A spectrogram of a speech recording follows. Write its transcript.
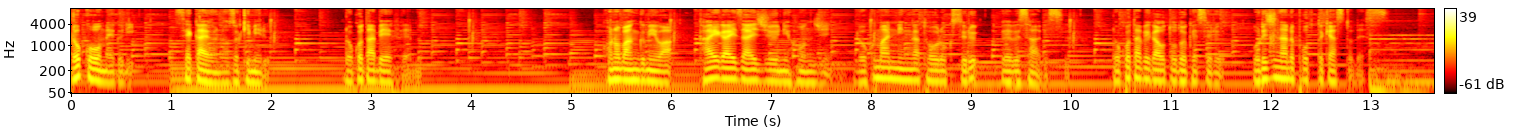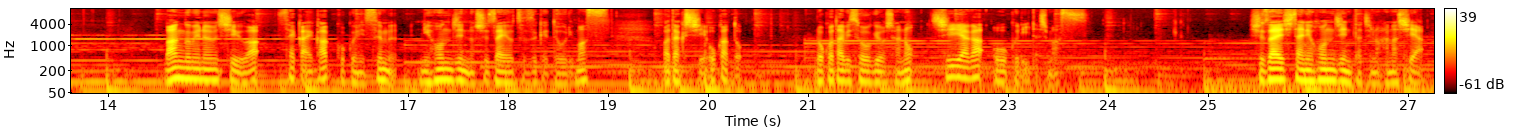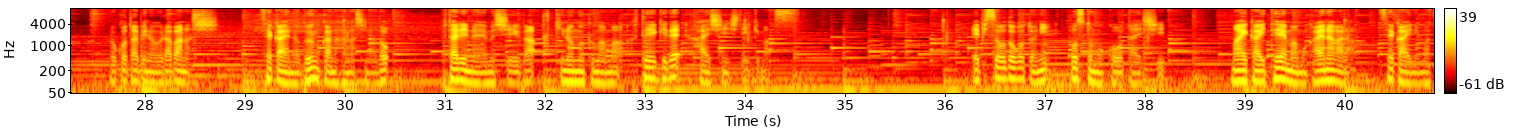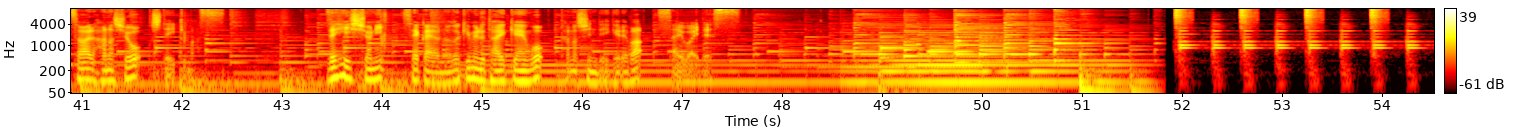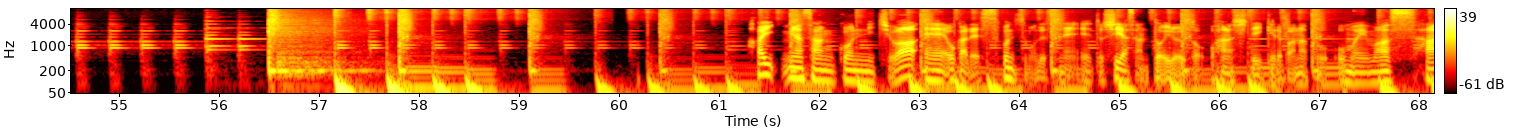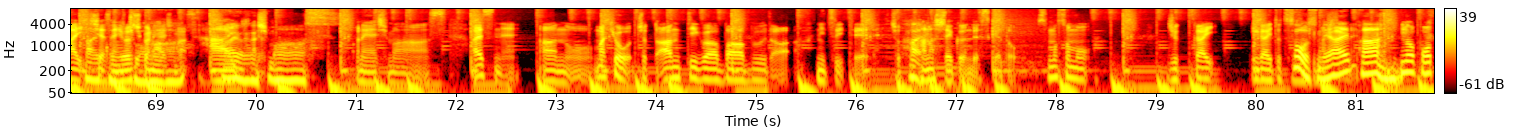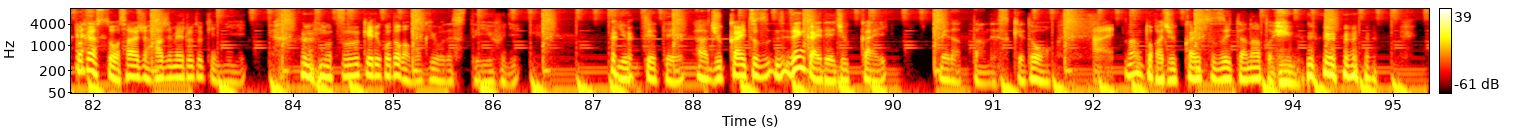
ロコをめぐり世界を覗き見るロコ旅 FM この番組は海外在住日本人6万人が登録するウェブサービスロコ旅がお届けするオリジナルポッドキャストです。番組の MC は世界各国に住む日本人の取材を続けております。私岡とロコ旅創業者のシーヤがお送りいたします。取材した日本人たちの話やロコ旅の裏話世界の文化の話など2人の MC が気の向くまま不定期で配信していきます。エピソードごとにホストも交代し毎回テーマも変えながら世界にまつわる話をしていきます。ぜひ一緒に世界を覗き見る体験を楽しんでいければ幸いです。はい、皆さん、こんにちは。えー、岡です。本日もですね、えっ、と、シアさんといろいろとお話していければなと思います。はい、はいシアさんよろしくお願いします。はい、お願いします。お願いします。あれですね、あの、まあ、今日ちょっとアンティグア・バーブーダについてちょっとはい話していくんですけど、そもそも10回意外とそうですね。ああの、ポッドキャストを最初始めるときに 続けることが目標ですっていうふうに言ってて、あ10回続、前回で10回目だったんですけど、はい。なんとか10回続いたなという。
